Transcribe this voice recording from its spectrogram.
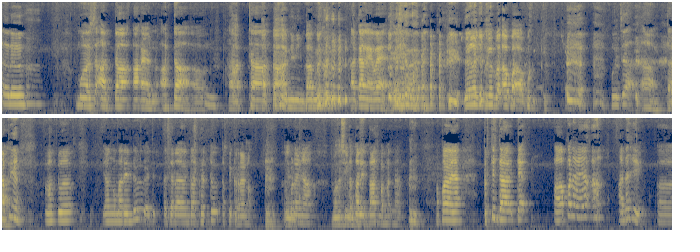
Aduh. masa ada AN ada. Oh. ada. Atta Ani Nintan ada ngewe. Jangan jangan apa-apa. Bocah ada. Tapi waktu yang kemarin tuh acara yang terakhir tuh tapi keren loh apa namanya? Terima kasih totalitas banget nah apa ya percis dah kayak apa namanya? Ah, ada sih eh,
